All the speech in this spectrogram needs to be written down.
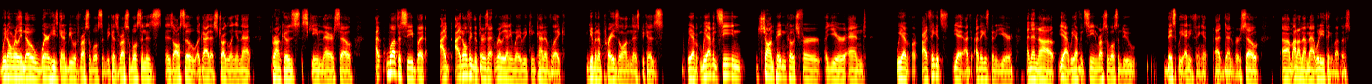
we don't really know where he's going to be with Russell Wilson because Russell Wilson is is also a guy that's struggling in that Broncos scheme there. So I we'll have to see, but I I don't think that there's really any way we can kind of like give an appraisal on this because we haven't we haven't seen Sean Payton coach for a year and we have I think it's yeah I, th- I think it's been a year and then uh yeah we haven't seen Russell Wilson do basically anything at, at Denver. So um, I don't know, Matt. What do you think about this?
